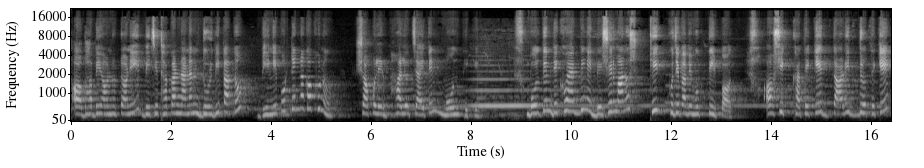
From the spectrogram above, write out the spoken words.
অভাবে অনটনে বেঁচে থাকার নানান দুর্বিপাকও ভেঙে পড়তেন না কখনো? সকলের ভালো চাইতেন মন থেকে। বলতেন, দেখো একদিন এই দেশের মানুষ ঠিক খুঁজে পাবে মুক্তির পথ। অশিক্ষা থেকে, দারিদ্র থেকে,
